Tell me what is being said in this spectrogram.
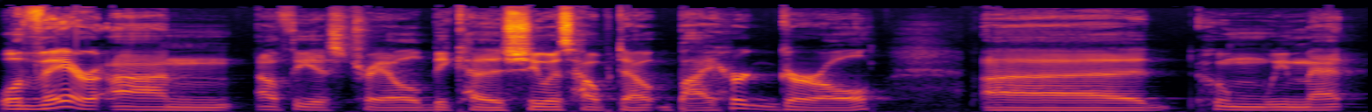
well, they're on Althea's trail because she was helped out by her girl, uh, whom we met.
